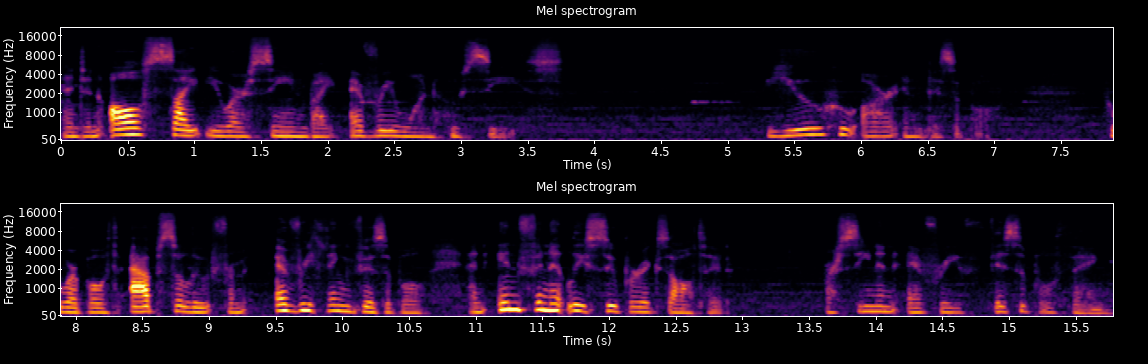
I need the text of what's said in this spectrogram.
and in all sight you are seen by everyone who sees. You who are invisible who are both absolute from everything visible and infinitely super exalted, are seen in every visible thing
